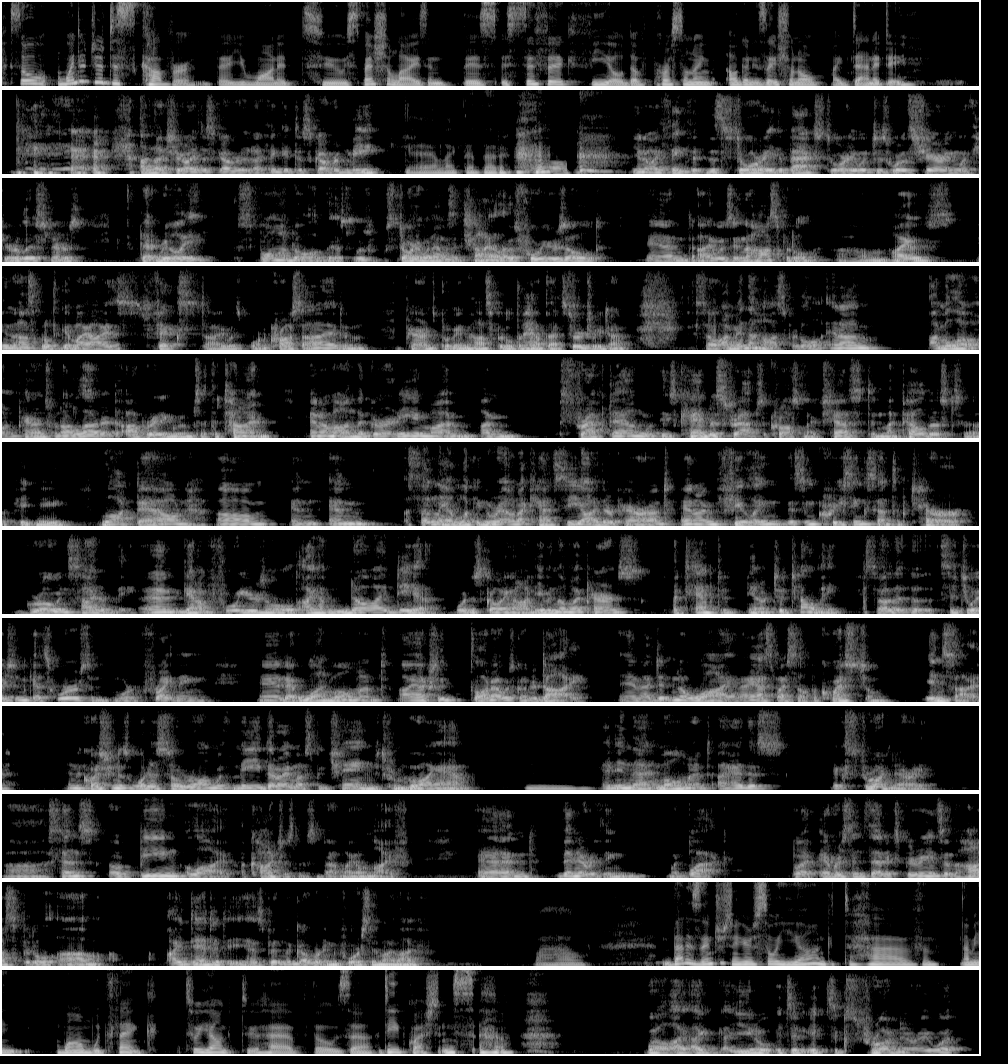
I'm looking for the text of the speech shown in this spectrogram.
So, when did you discover that you wanted to specialize in this specific field of personal and organizational identity? I'm not sure I discovered it. I think it discovered me. Yeah, I like that better. um, you know, I think that the story, the backstory, which is worth sharing with your listeners, that really spawned all of this was started when I was a child. I was four years old, and I was in the hospital. Um, I was in the hospital to get my eyes fixed. I was born cross-eyed, and parents put me in the hospital to have that surgery done. So I'm in the hospital, and I'm I'm alone. Parents were not allowed into operating rooms at the time, and I'm on the gurney, and I'm I'm strapped down with these canvas straps across my chest and my pelvis to keep me locked down. Um, and and suddenly I'm looking around. I can't see either parent, and I'm feeling this increasing sense of terror grow inside of me. And again, I'm four years old. I have no idea what is going on, even though my parents attempted, you know, to tell me. So that the situation gets worse and more frightening. And at one moment, I actually thought I was going to die and I didn't know why. And I asked myself a question inside. And the question is, what is so wrong with me that I must be changed from who I am? Mm. And in that moment, I had this extraordinary uh, sense of being alive, a consciousness about my own life. And then everything went black. But ever since that experience in the hospital, um, identity has been the governing force in my life. Wow. That is interesting. You're so young to have, I mean, one would think, too young to have those uh, deep questions. well, I, I, you know, it's an, it's extraordinary what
